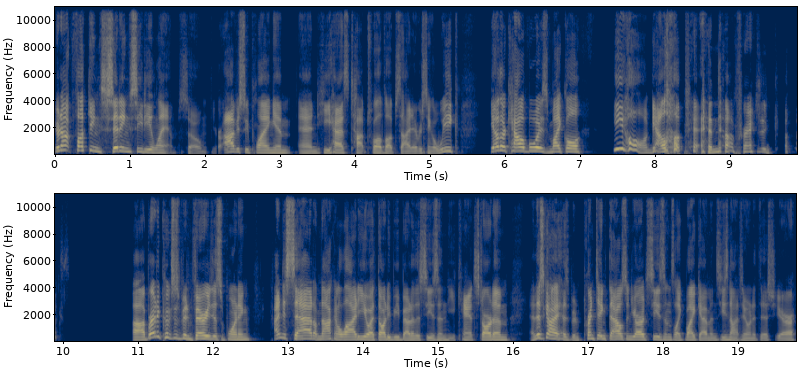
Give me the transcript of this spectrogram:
you're not fucking sitting CeeDee Lamb. So you're obviously playing him, and he has top 12 upside every single week. The other Cowboys, Michael Yeehaw Gallup and uh, Brandin Cooks. Uh, Brandin Cooks has been very disappointing. Kind of sad. I'm not going to lie to you. I thought he'd be better this season. You can't start him. And this guy has been printing 1,000 yard seasons like Mike Evans. He's not doing it this year.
